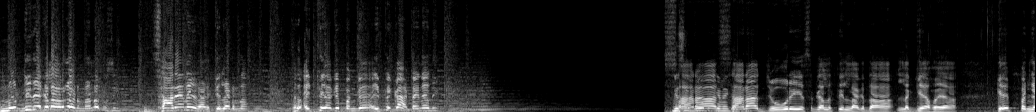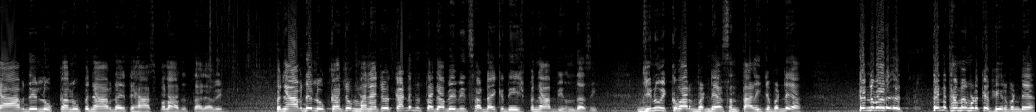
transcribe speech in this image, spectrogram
ਮੋਦੀ ਦੇ ਖਿਲਾਫ ਲੜਨਾ ਨਾ ਤੁਸੀਂ। ਸਾਰਿਆਂ ਨੇ ਰਲ ਕੇ ਲੜਨਾ। ਇੱਥੇ ਆ ਕੇ ਪੰਗਾ ਇੱਥੇ ਘਾਟ ਆ ਇਹਨਾਂ ਦੀ। ਸਾਰਾ? ਸਾਰਾ ਜ਼ੋਰ ਇਸ ਗੱਲ ਤੇ ਲੱਗਦਾ ਲੱਗਿਆ ਹੋਇਆ ਕਿ ਪੰਜਾਬ ਦੇ ਲੋਕਾਂ ਨੂੰ ਪੰਜਾਬ ਦਾ ਇਤਿਹਾਸ ਭੁਲਾ ਦਿੱਤਾ ਜਾਵੇ। ਪੰਜਾਬ ਦੇ ਲੋਕਾਂ ਚੋਂ ਮਨਾਂ ਚੋਂ ਕੱਢ ਦਿੱਤਾ ਜਾਵੇ ਵੀ ਸਾਡਾ ਇੱਕ ਦੇਸ਼ ਪੰਜਾਬ ਵੀ ਹੁੰਦਾ ਸੀ। ਜਿਹਨੂੰ ਇੱਕ ਵਾਰ ਵੰਡਿਆ 47 ਚ ਵੰਡਿਆ ਤਿੰਨ ਵਾਰ ਤਿੰਨ ਥਾਵੇਂ ਮੁੜ ਕੇ ਫੇਰ ਵੰਡਿਆ।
